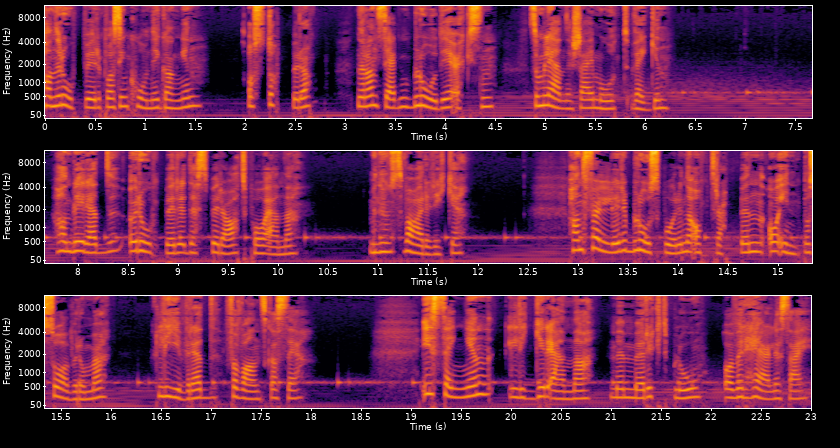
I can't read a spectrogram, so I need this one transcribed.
Han roper på sin kone i gangen, og stopper opp når han ser den blodige øksen som lener seg mot veggen. Han blir redd og roper desperat på Anna, men hun svarer ikke. Han følger blodsporene opp trappen og inn på soverommet, livredd for hva han skal se. I sengen ligger Anna med mørkt blod over hele seg.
